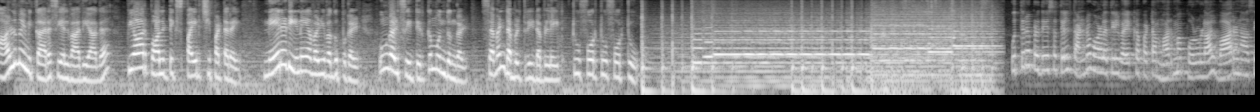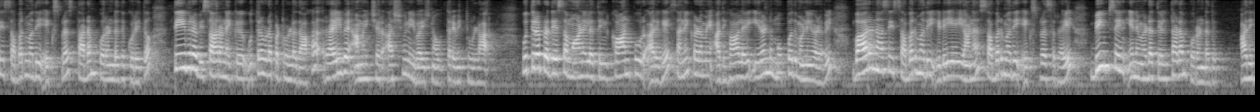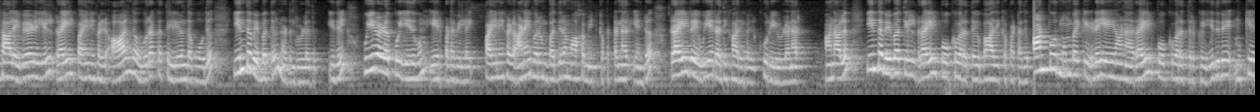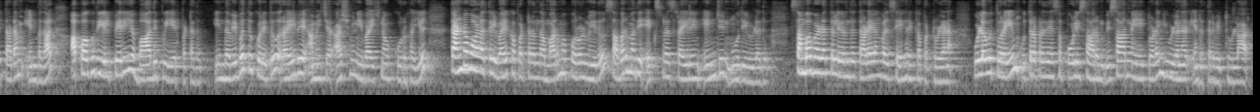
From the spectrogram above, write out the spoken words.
ஆளுமைமிக்க அரசியல்வாதியாக pure politics பயிற்சி பட்டறை. நேரடி இணைய வழி வகுப்புகள். உங்கள் சீட்டிற்கு முந்துங்கள். Seven double three double eight two four two four two உத்தரப்பிரதேசத்தில் தண்டவாளத்தில் வைக்கப்பட்ட மர்ம பொருளால் வாரணாசி சபர்மதி எக்ஸ்பிரஸ் தடம் புரண்டது குறித்து தீவிர விசாரணைக்கு உத்தரவிடப்பட்டுள்ளதாக ரயில்வே அமைச்சர் அஸ்வினி வைஷ்ணவ் தெரிவித்துள்ளார். உத்தரப்பிரதேச மாநிலத்தின் கான்பூர் அருகே சனிக்கிழமை அதிகாலை இரண்டு முப்பது மணியளவில் வாரணாசி சபர்மதி இடையேயான சபர்மதி எக்ஸ்பிரஸ் ரயில் பீம்சேன் என்னும் இடத்தில் தடம் புரண்டது. அதிகாலை வேளையில் ரயில் பயணிகள் ஆழ்ந்த உறக்கத்தில் இருந்தபோது இந்த விபத்து நடந்துள்ளது. இதில் உயிரிழப்பு எதுவும் ஏற்படவில்லை. பயணிகள் அனைவரும் பத்திரமாக மீட்கப்பட்டனர் என்று ரயில்வே உயர் அதிகாரிகள் கூறியுள்ளனர். ஆனாலும் இந்த விபத்தில் ரயில் போக்குவரத்து பாதிக்கப்பட்டது. கான்பூர் மும்பைக்கு இடையேயான ரயில் போக்குவரத்திற்கு இதுவே முக்கிய தடம் என்பதால் அப்பகுதியில் பெரிய பாதிப்பு ஏற்பட்டது. இந்த விபத்து குறித்து ரயில்வே அமைச்சர் அஸ்வினி வைஷ்ணவ் கூறுகையில் தண்டவாளத்தில் வைக்கப்பட்டிருந்த மர்ம பொருள் மீது சபர்மதி எக்ஸ்பிரஸ் ரயிலின் என்ஜின் மோதியுள்ளது. சம்பவ இடத்தில் இருந்து தடயங்கள் சேகரிக்கப்பட்டுள்ளன. உளவுத்துறையும் உத்தரப்பிரதேச போலீசாரும் விசாரணையை தொடங்கியுள்ளனர் என்று தெரிவித்துள்ளார்.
